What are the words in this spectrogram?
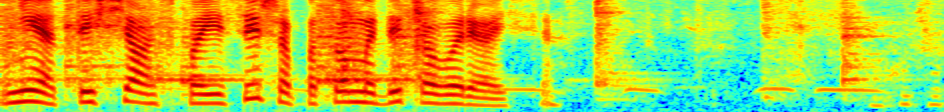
Ні, ти зараз поїсиш, а потім іди ковиряйся. Ну, суп.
